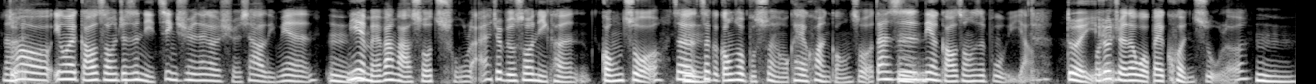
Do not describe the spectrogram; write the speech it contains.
然后，因为高中就是你进去那个学校里面，嗯，你也没办法说出来。就比如说，你可能工作这、嗯、这个工作不顺，我可以换工作，但是念高中是不一样的。对、嗯，我就觉得我被困住了。嗯。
